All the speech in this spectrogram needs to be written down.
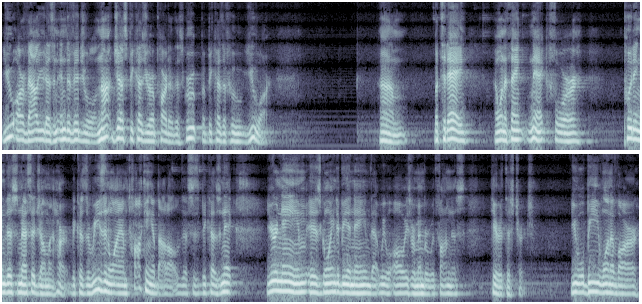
you are valued as an individual, not just because you're a part of this group, but because of who you are. Um, but today, I want to thank Nick for putting this message on my heart because the reason why I'm talking about all of this is because, Nick, your name is going to be a name that we will always remember with fondness here at this church. You will be one of our,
